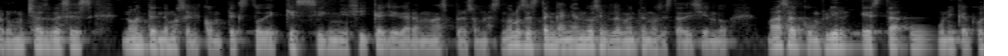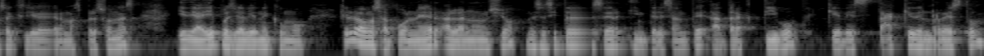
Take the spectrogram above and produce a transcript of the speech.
pero muchas veces no entendemos el contexto de qué significa llegar a más personas. No nos está engañando, simplemente nos está diciendo, vas a cumplir esta única cosa que es llegar a más personas y de ahí pues ya viene como, ¿qué le vamos a poner al anuncio? Necesita ser interesante, atractivo, que destaque del resto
